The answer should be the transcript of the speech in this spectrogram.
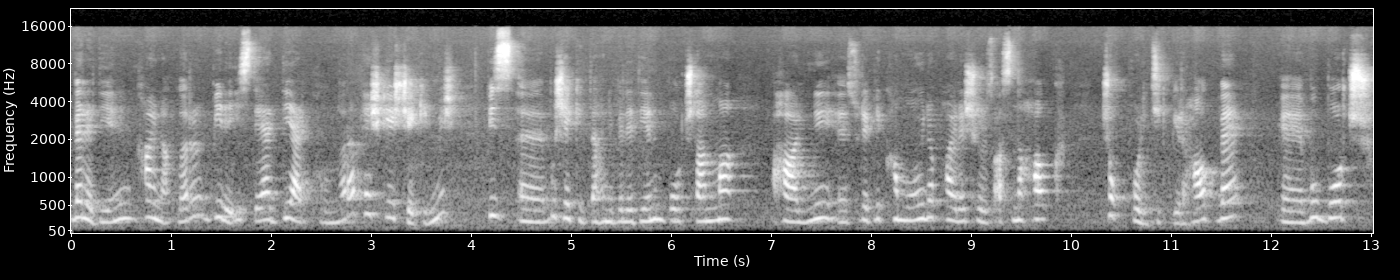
belediyenin kaynakları bile isteyen diğer kurumlara peşkeş çekilmiş. Biz e, bu şekilde hani belediyenin borçlanma halini e, sürekli kamuoyuyla paylaşıyoruz. Aslında halk çok politik bir halk ve e, bu borç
